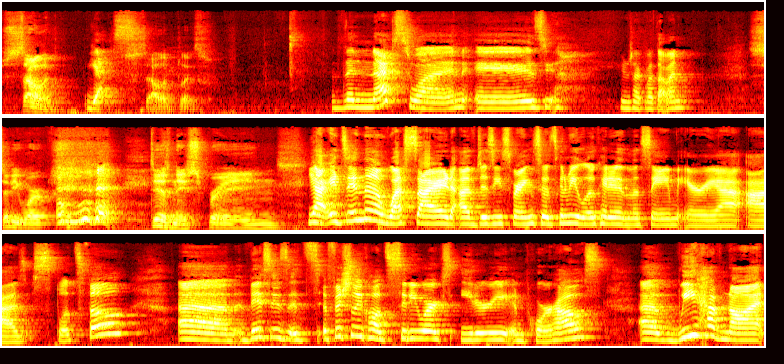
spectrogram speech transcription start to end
solid Yes. solid place. The next one is. You want to talk about that one? City Works, Disney Springs. Yeah, it's in the west side of Disney Springs, so it's going to be located in the same area as Splitsville. Um, this is it's officially called CityWorks Eatery and Pourhouse. Um, we have not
